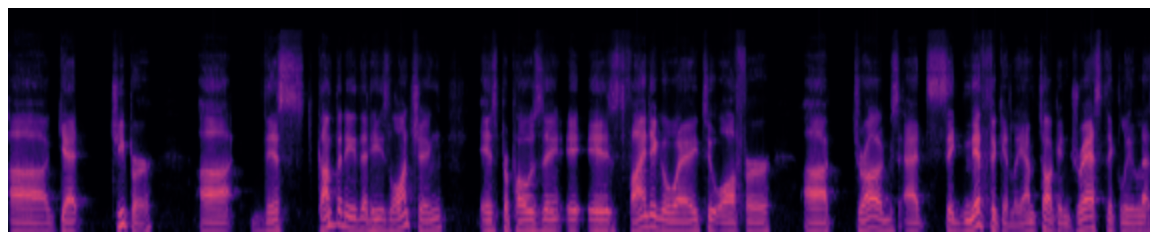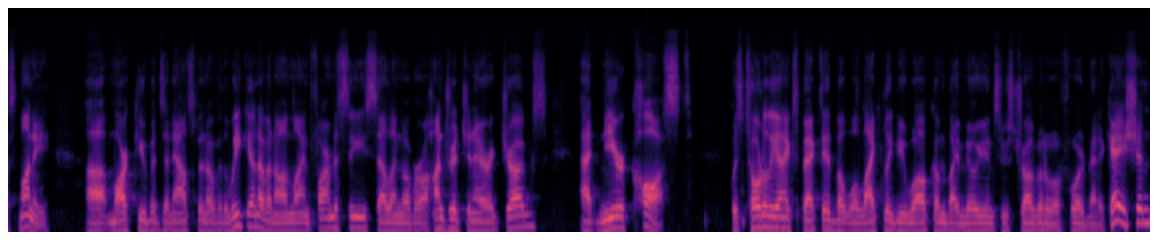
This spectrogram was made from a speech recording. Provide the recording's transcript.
uh, get cheaper. Uh, this company that he's launching is proposing is finding a way to offer uh, drugs at significantly, I'm talking drastically less money uh, Mark Cuban's announcement over the weekend of an online pharmacy selling over 100 generic drugs at near cost was totally unexpected, but will likely be welcomed by millions who struggle to afford medication.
